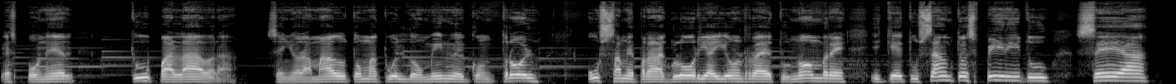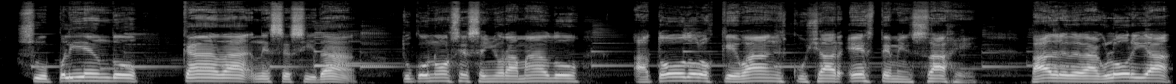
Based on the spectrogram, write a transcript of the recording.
exponer tu palabra. Señor amado, toma tú el dominio y el control. Úsame para la gloria y honra de tu nombre y que tu Santo Espíritu sea supliendo cada necesidad. Tú conoces, Señor amado, a todos los que van a escuchar este mensaje. Padre de la gloria,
